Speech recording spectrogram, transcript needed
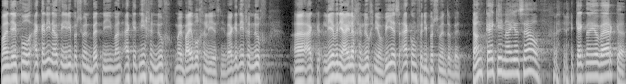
Want jy voel ek kan nie nou vir hierdie persoon bid nie want ek het nie genoeg my Bybel gelees nie. Ek het nie genoeg uh, ek lewe nie heilig genoeg nie. Wie is ek om vir die persoon te bid? Dan kyk jy na jouself. kyk na jou werke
